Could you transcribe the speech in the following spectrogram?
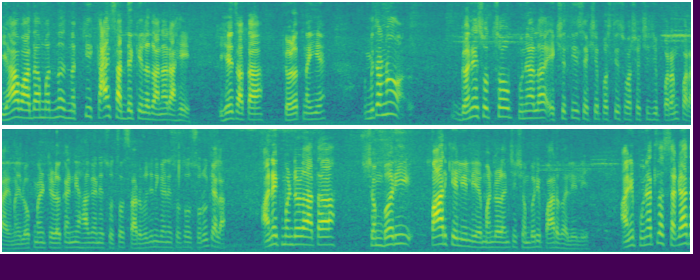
ह्या वादामधनं नक्की काय साध्य केलं जाणार आहे हेच आता कळत नाही आहे मित्रांनो गणेशोत्सव पुण्याला एकशे तीस एकशे पस्तीस वर्षाची जी परंपरा आहे म्हणजे लोकमान्य टिळकांनी हा गणेशोत्सव सार्वजनिक गणेशोत्सव सुरू केला. अनेक मंडळं आता शंभरी पार केलेली आहे मंडळांची शंभरी पार झालेली आहे. आणि पुण्यातलं सगळ्यात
